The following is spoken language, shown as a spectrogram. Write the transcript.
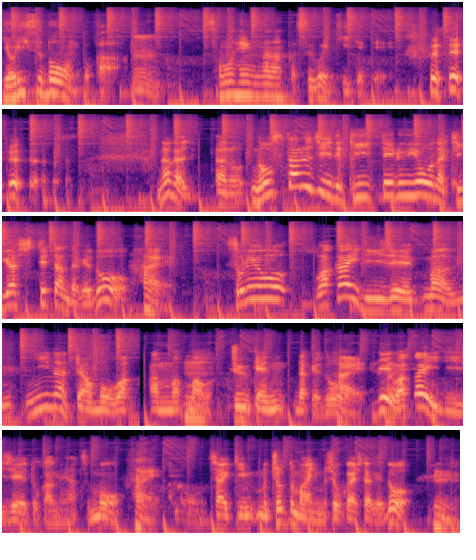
ヨリス・ボーンとか、うん。その辺がなんかすごい聞いてて。なんか、あの、ノスタルジーで聴いてるような気がしてたんだけど、はい。それを若い DJ、まあ、ニーナちゃんはもうわ、あんま、まうんあ、中堅だけど、はいで、はい若い DJ とかのやつも、はい。あの最近、もうちょっと前にも紹介したけど、うん。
